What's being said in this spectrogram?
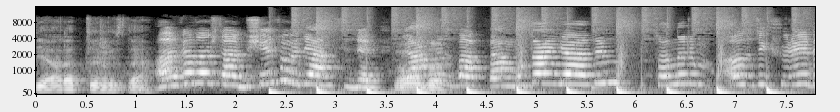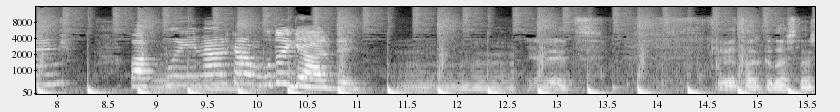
diye arattığınızda Arkadaşlar bir şey söyleyeceğim size. Ne Yalnız oldu? İnerken bu da geldi. Hmm, evet. Evet arkadaşlar,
